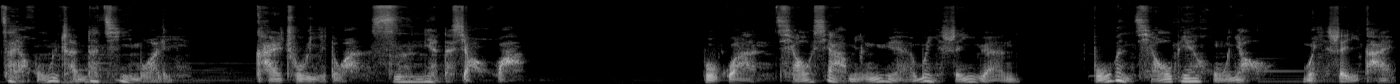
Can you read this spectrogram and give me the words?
在红尘的寂寞里，开出一朵思念的小花。不管桥下明月为谁圆，不问桥边红药为谁开，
